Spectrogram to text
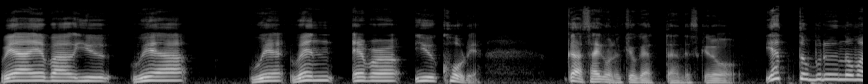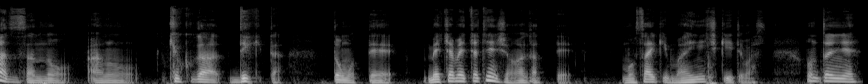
Wherever You, Where, Where, Whenever You Call や。が最後の曲やったんですけど、やっとブルーノ・マーズさんの、あの、曲ができたと思って、めちゃめちゃテンション上がって、もう最近毎日聴いてます。本当にね、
